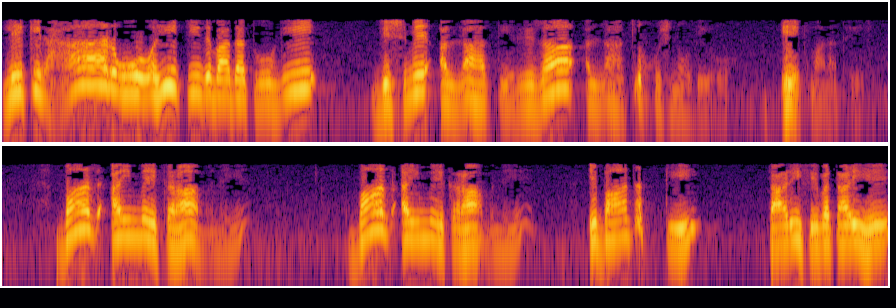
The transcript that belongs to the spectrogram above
لیکن ہر وہی چیز عبادت ہوگی جس میں اللہ کی رضا، اللہ کی خوشنودی ہو۔ ایک مانا تھی بعض ائم کرام نے، بعض ائم کرام نے عبادت کی تعریف بتائی ہے۔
